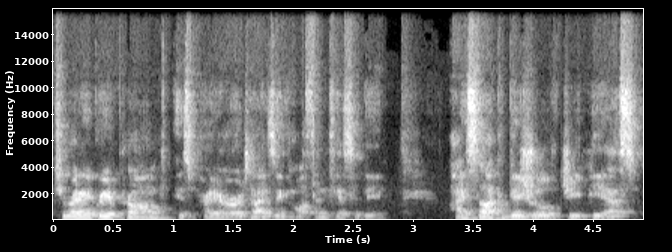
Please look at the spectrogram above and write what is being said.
to writing a great prompt is prioritizing authenticity. iStock Visual GPS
